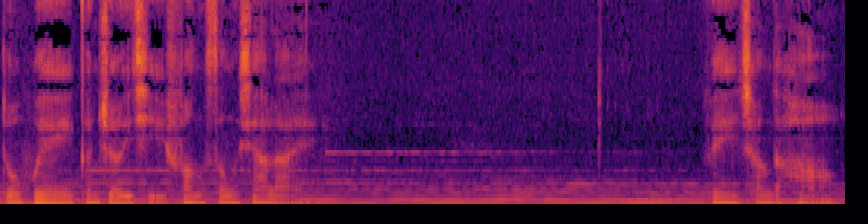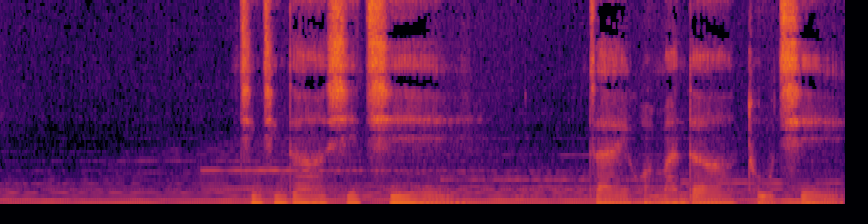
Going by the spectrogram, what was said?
都会跟着一起放松下来，非常的好。轻轻的吸气，再缓慢的吐气。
